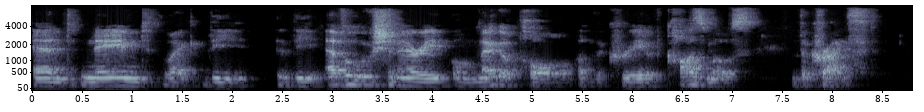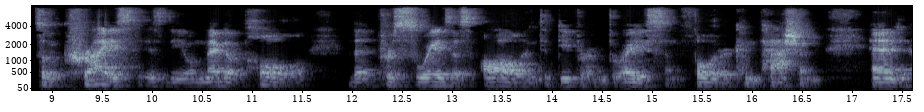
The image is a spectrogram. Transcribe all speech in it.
and named like the the evolutionary omega pole of the creative cosmos the Christ. So Christ is the omega pole that persuades us all into deeper embrace and fuller compassion. And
